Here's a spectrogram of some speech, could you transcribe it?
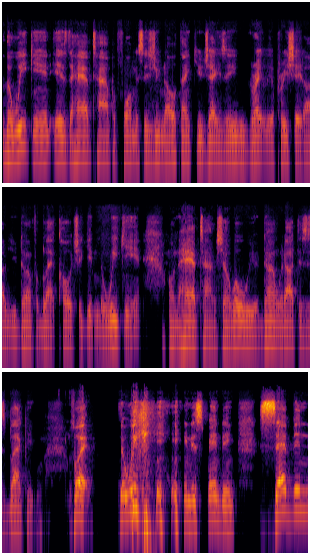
The Weeknd is the halftime performance, as you know. Thank you, Jay Z. We greatly appreciate all you done for Black culture, getting the Weeknd on the halftime show. What we have done without this is Black people. But the Weeknd is spending seven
